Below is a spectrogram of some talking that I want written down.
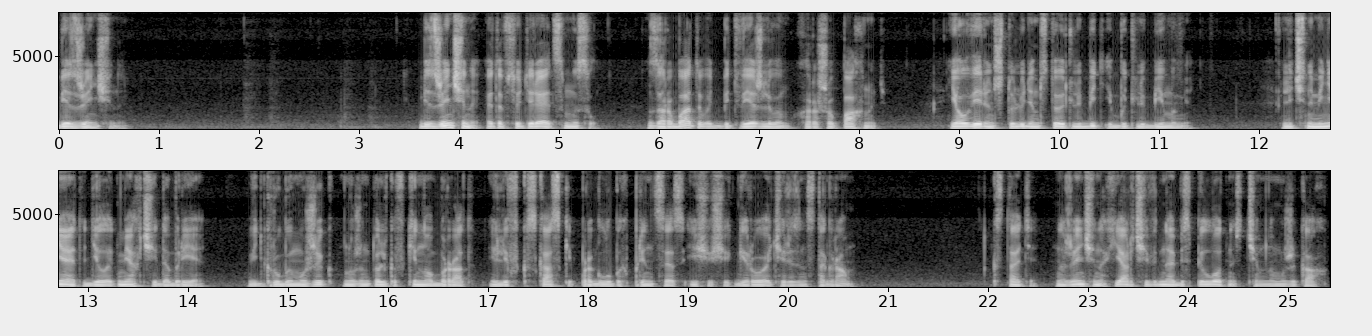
Без женщины. Без женщины это все теряет смысл. Зарабатывать, быть вежливым, хорошо пахнуть. Я уверен, что людям стоит любить и быть любимыми. Лично меня это делает мягче и добрее. Ведь грубый мужик нужен только в кино «Брат» или в сказке про глупых принцесс, ищущих героя через Инстаграм. Кстати, на женщинах ярче видна беспилотность, чем на мужиках,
